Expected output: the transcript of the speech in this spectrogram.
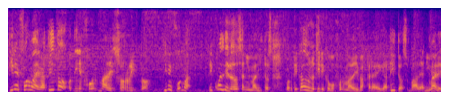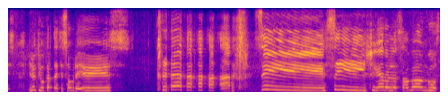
¿Tiene forma de gatito o tiene forma de zorrito? Tiene forma ¿De cuál de los dos animalitos? Porque cada uno tiene como forma de máscara de gatitos, va, de animales. Y la última carta de este sobre es... ¡Sí! ¡Sí! Llegaron los Among Us.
